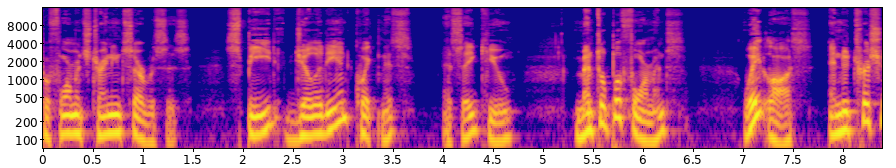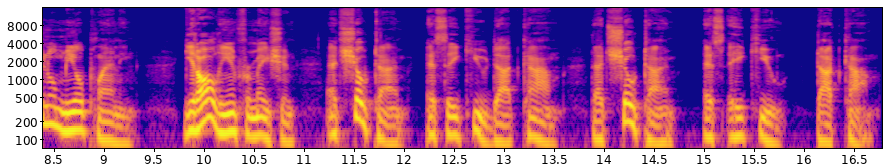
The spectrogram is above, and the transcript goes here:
performance training services Speed, Agility, and Quickness, SAQ, Mental Performance, Weight Loss, and nutritional meal planning. Get all the information at ShowtimeSAQ.com. That's ShowtimeSAQ.com.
